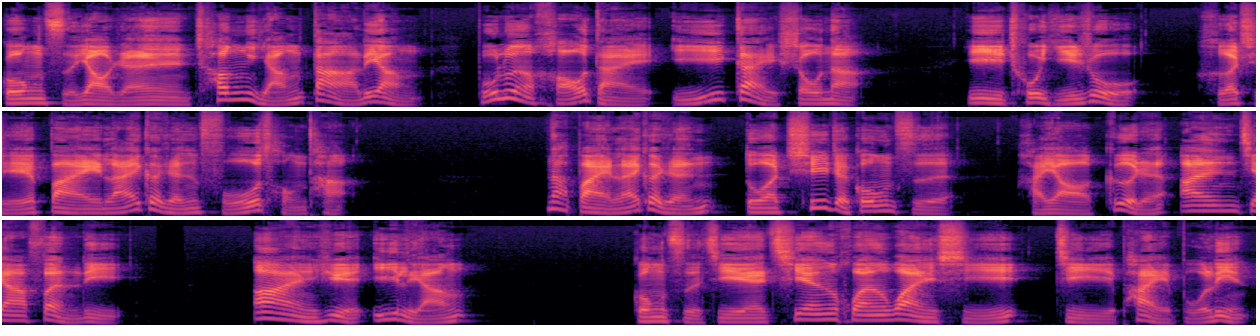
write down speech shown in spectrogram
公子要人称扬大量，不论好歹，一概收纳。一出一入，何止百来个人服从他？那百来个人多吃着公子，还要个人安家奋力，按月衣粮，公子皆千欢万喜，几派不吝。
